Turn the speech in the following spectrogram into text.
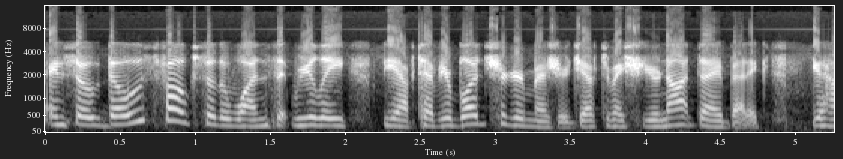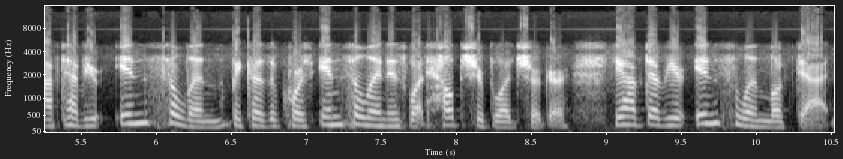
And so those folks are the ones that really you have to have your blood sugar measured. You have to make sure you're not diabetic. You have to have your insulin because of course insulin is what helps your blood sugar. You have to have your insulin looked at.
